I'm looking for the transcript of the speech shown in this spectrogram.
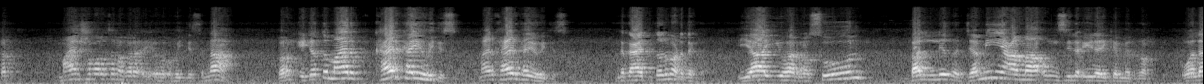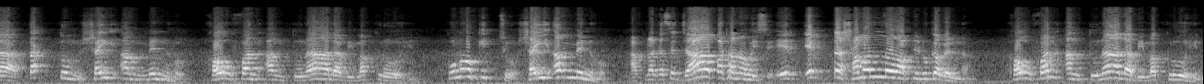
কারণ মায়ের সমালোচনা করা হইতেছে না। বরং এটা তো মায়ের খায়ের খাই হইতেছে। মায়ের খায়ের খাই হইতেছে। দেখো ইয়া ইউহার রাসূল, বাল্লিগ কিচ্ছু আপনার কাছে যা পাঠানো হয়েছে এর একটা সামান্য আপনি লুকাবেন না। খাউফান আন তুনালা বিমাকরুহিন।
